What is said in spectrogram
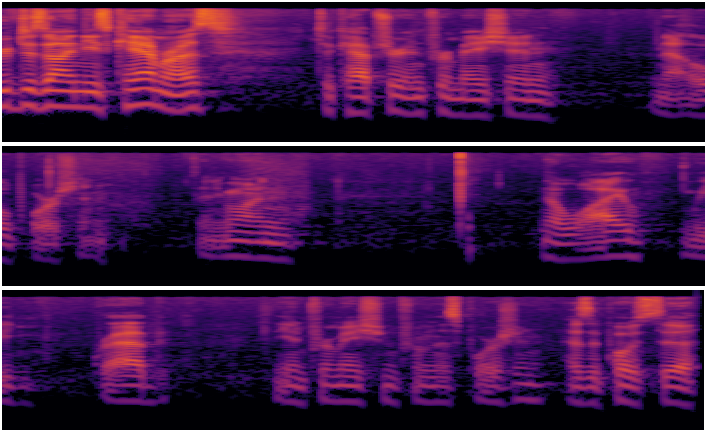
We've designed these cameras to capture information in that little portion. Does anyone know why we grab the information from this portion as opposed to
